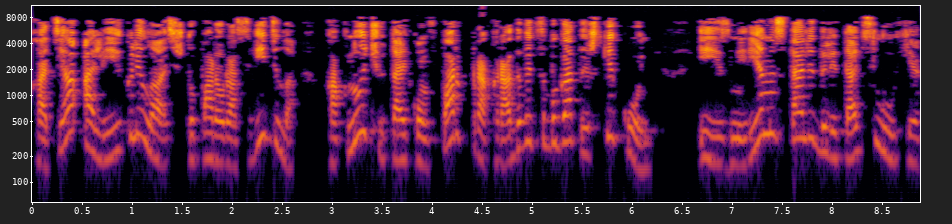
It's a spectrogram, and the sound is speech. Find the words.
хотя Алия клялась, что пару раз видела, как ночью тайком в парк прокрадывается богатырский конь, и из Мирены стали долетать слухи,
